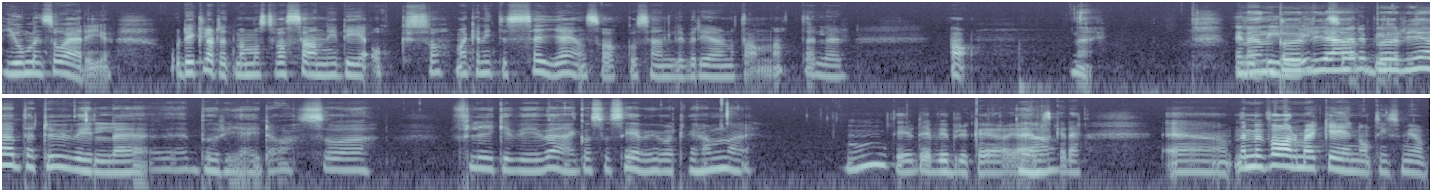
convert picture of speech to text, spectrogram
Jo men så är det ju. Och det är klart att man måste vara sann i det också. Man kan inte säga en sak och sen leverera något annat. Eller, ja. Nej. Är Men billigt börja, så är det billigt. börja där du vill börja idag så flyger vi iväg och så ser vi vart vi hamnar. Mm, det är det vi brukar göra, jag Ja. älskar det. Eh, nej men varumärke är någonting som jag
